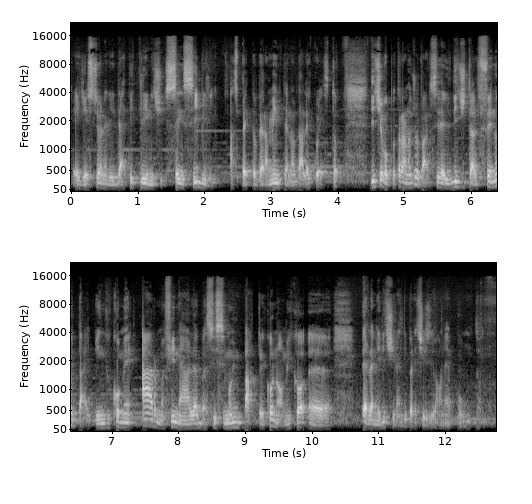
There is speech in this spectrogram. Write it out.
e gestione dei dati clinici sensibili, aspetto veramente nodale questo, dicevo potranno giovarsi del digital phenotyping come arma finale a bassissimo impatto economico eh, per la medicina di precisione appunto.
